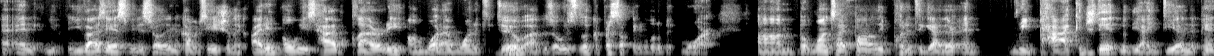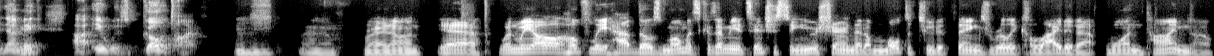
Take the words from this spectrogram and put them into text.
and you guys asked me this early in the conversation like i didn't always have clarity on what i wanted to do i was always looking for something a little bit more um, but once i finally put it together and repackaged it with the idea in the pandemic uh, it was go time mm-hmm. Right on yeah when we all hopefully have those moments because i mean it's interesting you were sharing that a multitude of things really collided at one time though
